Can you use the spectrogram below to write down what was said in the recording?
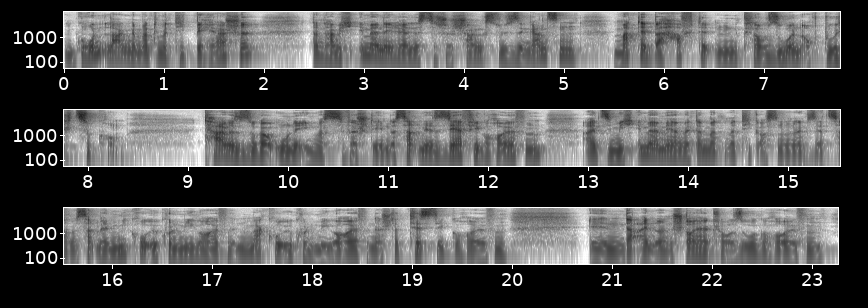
Grundlagen der Mathematik beherrsche, dann habe ich immer eine realistische Chance, durch diese ganzen mathebehafteten Klausuren auch durchzukommen. Teilweise sogar ohne irgendwas zu verstehen. Das hat mir sehr viel geholfen, als ich mich immer mehr mit der Mathematik auseinandergesetzt habe. Es hat mir in Mikroökonomie geholfen, in Makroökonomie geholfen, in der Statistik geholfen, in der einen oder anderen Steuerklausur geholfen,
